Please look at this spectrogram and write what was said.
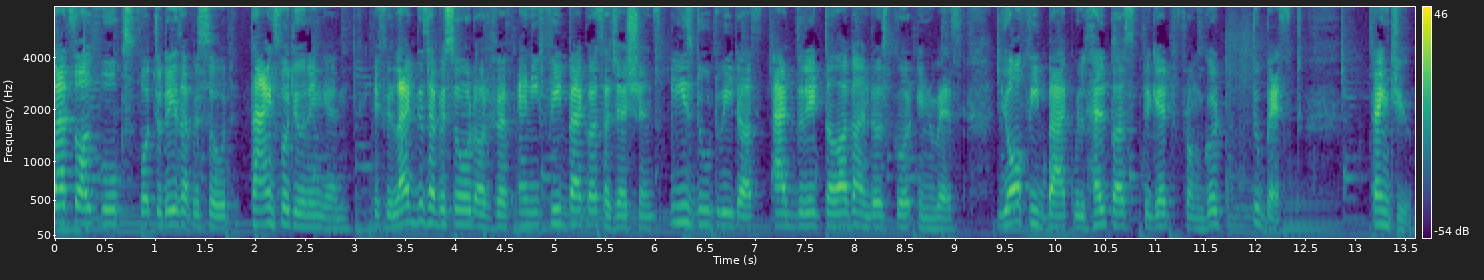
That's all, folks, for today's episode. Thanks for tuning in. If you like this episode or if you have any feedback or suggestions, please do tweet us at the rate Tavaga underscore invest. Your feedback will help us to get from good to best. Thank you.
